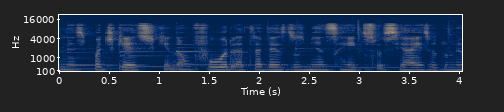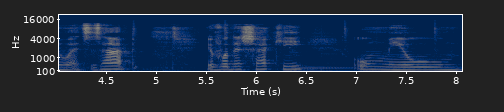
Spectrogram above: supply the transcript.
nesse podcast que não for através das minhas redes sociais ou do meu WhatsApp, eu vou deixar aqui o meu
